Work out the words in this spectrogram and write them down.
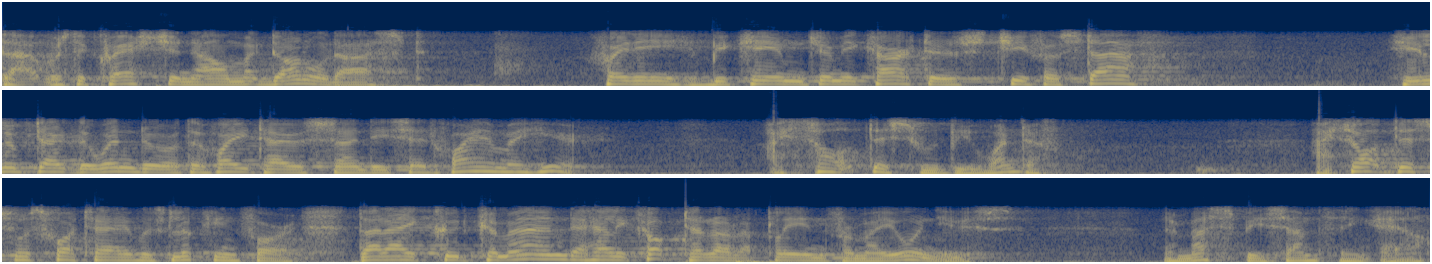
That was the question Al McDonald asked when he became Jimmy Carter's chief of staff. He looked out the window of the White House and he said, Why am I here? I thought this would be wonderful. I thought this was what I was looking for, that I could command a helicopter or a plane for my own use. There must be something else.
